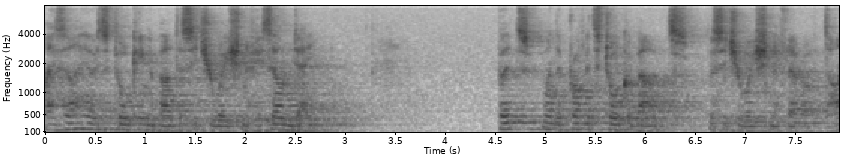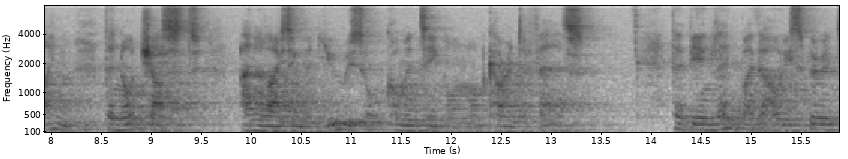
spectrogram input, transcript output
Isaiah is talking about the situation of his own day. But when the prophets talk about the situation of their own time, they're not just analysing the news or commenting on, on current affairs. They're being led by the Holy Spirit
